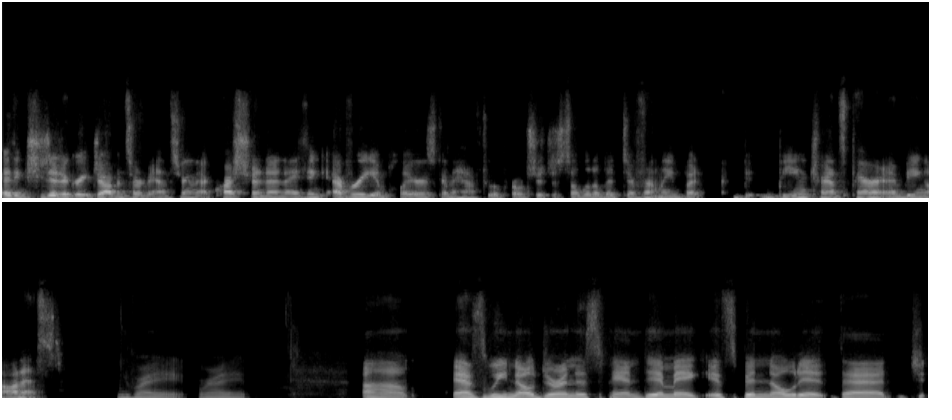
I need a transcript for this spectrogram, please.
i think she did a great job in sort of answering that question and i think every employer is going to have to approach it just a little bit differently but b- being transparent and being honest right right um, as we know during this pandemic, it's been noted that g-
